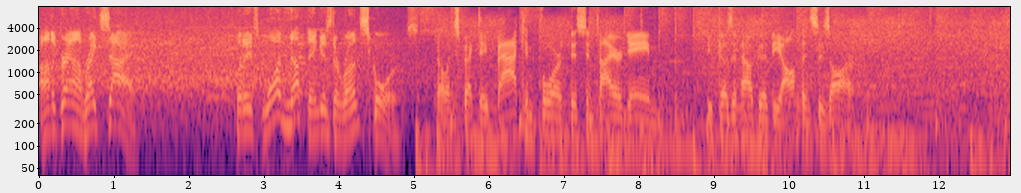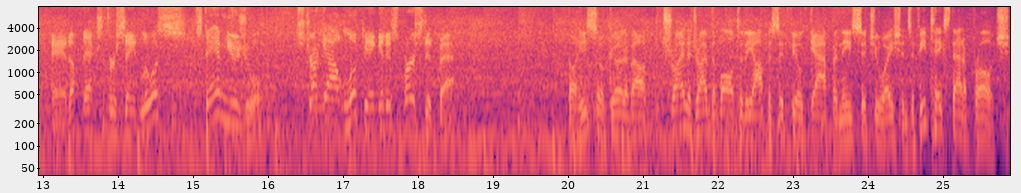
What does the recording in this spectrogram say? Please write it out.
On the ground, right side. But it's 1 nothing as the run scores. They'll expect a back and forth this entire game because of how good the offenses are. And up next for St. Louis, Stan Musial. Struck out looking at his first at bat. Oh, he's so good about trying to drive the ball to the opposite field gap in these situations. If he takes that approach,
